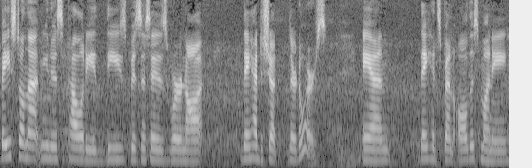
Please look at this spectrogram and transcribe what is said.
based on that municipality, these businesses were not, they had to shut their doors. Mm-hmm. And they had spent all this money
